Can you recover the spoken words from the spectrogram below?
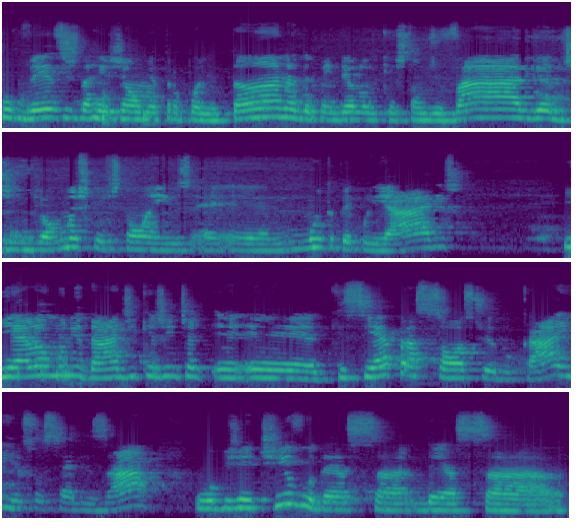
por vezes da região metropolitana, dependendo da questão de vaga, de, de algumas questões é, é muito peculiares. E ela é uma unidade que a gente, é, é, que se é para socioeducar e ressocializar, o objetivo dessa, dessa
